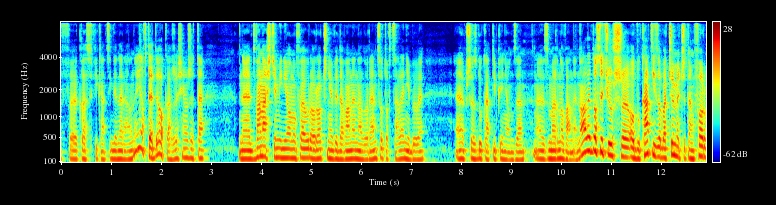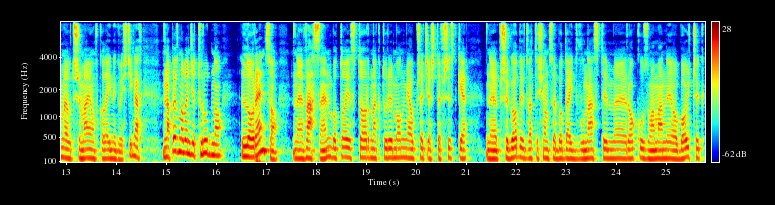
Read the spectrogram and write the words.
w klasyfikacji generalnej, a wtedy okaże się, że te 12 milionów euro rocznie wydawane na Lorenzo to wcale nie były przez Ducati pieniądze zmarnowane. No ale dosyć już o Ducati, zobaczymy czy tę formę utrzymają w kolejnych wyścigach. Na pewno będzie trudno Lorenzo Wasen, bo to jest tor, na którym on miał przecież te wszystkie e, przygody w 2012 e, roku, złamany obojczyk.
